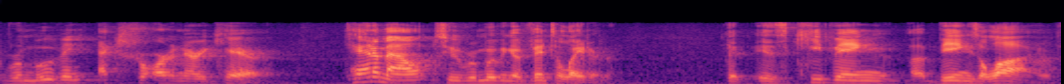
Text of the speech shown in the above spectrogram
removing extraordinary care? Tantamount to removing a ventilator that is keeping uh, beings alive.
